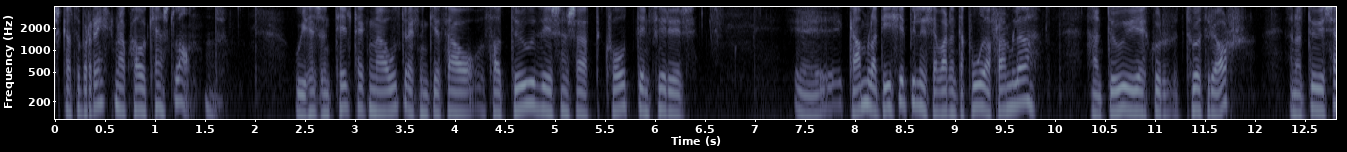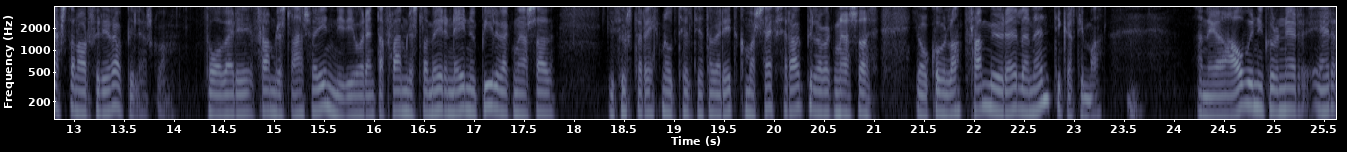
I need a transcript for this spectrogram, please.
skattu bara reikna hvað þú kemst lánt mm. og í þessum tiltekna útreikningi þá, þá dugði sem sagt kvótin fyrir e, gamla dísilbílinn sem var enda búið að framlega hann dugði í ekkur 2-3 ár en hann dugði 16 ár fyrir rafbílinn sko. þó að veri framlegsla hans verið inn í því og reynda framlegsla meirinn einu bíl vegna þess að ég þurfti að reikna út til þetta vera 1,6 rafbílar vegna þess að ég á komið langt fram yfir eðlan endingartíma mm. Þannig að ávinningurinn er, er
